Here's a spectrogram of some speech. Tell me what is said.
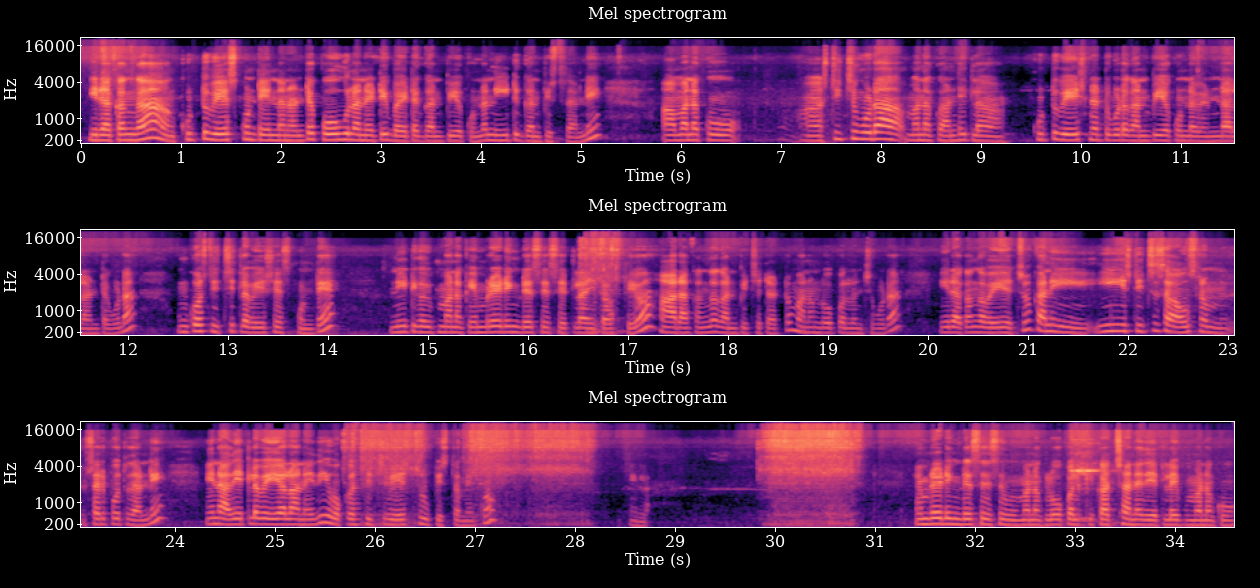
ఈ రకంగా కుట్టు వేసుకుంటే ఏందనంటే పోగులు అనేటివి బయటకు కనిపించకుండా నీట్గా కనిపిస్తుందండి. మనకు స్టిచ్ కూడా మనకు అంటే ఇట్లా కుట్టు వేసినట్టు కూడా కనిపించకుండా ఉండాలంటే కూడా ఇంకో స్టిచ్ ఇట్లా వేసేసుకుంటే నీట్గా మనకు ఎంబ్రాయిడింగ్ డ్రెస్సెస్ ఎట్లా అయితే వస్తాయో ఆ రకంగా కనిపించేటట్టు మనం లోపల నుంచి కూడా ఈ రకంగా వేయచ్చు. కానీ ఈ స్టిచ్స్ అవసరం సరిపోతుందండి. నేను అది ఎట్లా వేయాలనేది ఒక స్టిచ్ వేసి చూపిస్తాను మీకు. ఇలా. ఎంబ్రాయిడింగ్ డ్రెస్సెస్ మనకు లోపలికి ఖర్చు అనేది ఎట్లా ఇప్పుడు మనకు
